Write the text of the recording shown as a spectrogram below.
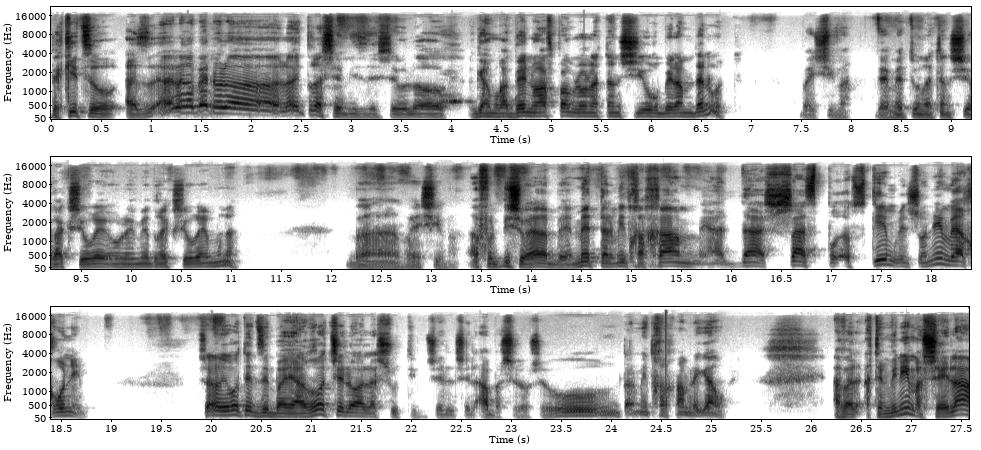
בקיצור, אז רבנו לא, לא התרשם מזה שהוא לא, גם רבנו אף פעם לא נתן שיעור בלמדנות בישיבה. באמת הוא נתן שיר, רק שיעורי, הוא לימד רק שיעורי אמונה ב, בישיבה. אף על פי שהוא היה באמת תלמיד חכם, ידע ש"ס, עוסקים ראשונים ואחרונים. אפשר לראות את זה בהערות שלו על השו"תים של, של אבא שלו, שהוא תלמיד חכם לגמרי. אבל אתם מבינים, השאלה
